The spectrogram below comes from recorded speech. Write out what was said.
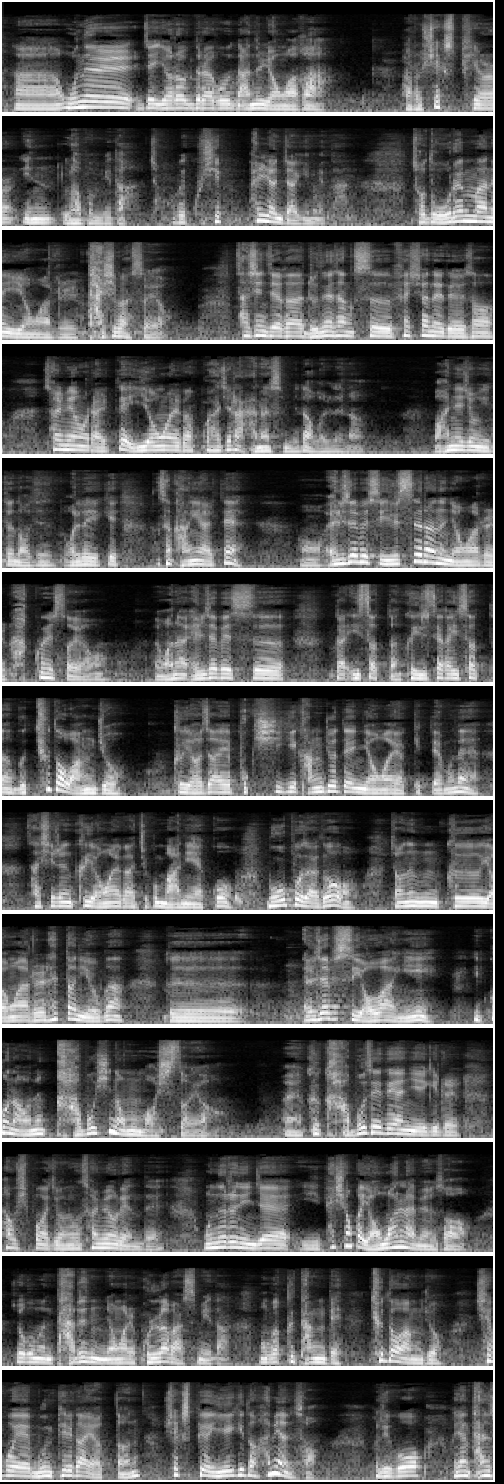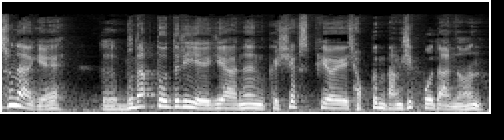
아, 오늘 이제 여러분들하고 나눌 영화가 바로 셰익스피어 인 러브입니다. 1998년작입니다. 저도 오랜만에 이 영화를 다시 봤어요. 사실 제가 르네상스 패션에 대해서 설명을 할 때 이 영화를 갖고 하지를 않았습니다, 원래는. 뭐 한예종이든 어디, 원래 이렇게 항상 강의할 때, 어, 엘자베스 1세라는 영화를 갖고 했어요. 워낙 엘자베스가 있었던, 그 1세가 있었던 그 튜더 왕조, 그 여자의 복식이 강조된 영화였기 때문에 사실은 그 영화를 가지고 많이 했고, 무엇보다도 저는 그 영화를 했던 이유가 그 엘자베스 여왕이 입고 나오는 갑옷이 너무 멋있어요. 예, 그 갑옷에 대한 얘기를 하고 싶어가지고 설명을 했는데 오늘은 이제 이 패션과 영화를 하면서 조금은 다른 영화를 골라봤습니다. 뭔가 그 당대 튜더 왕조 최고의 문필가였던 셰익스피어 얘기도 하면서 그리고 그냥 단순하게 그 문학도들이 얘기하는 그 셰익스피어의 접근 방식보다는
